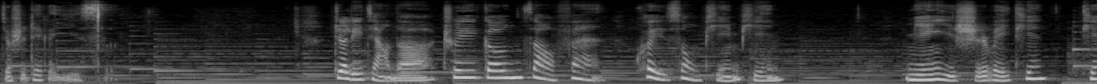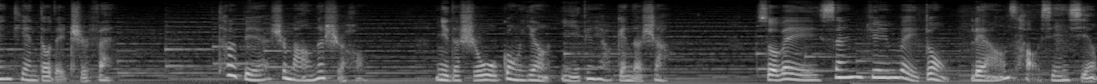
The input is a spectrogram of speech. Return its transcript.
就是这个意思。这里讲的炊羹造饭，馈送频频。民以食为天，天天都得吃饭，特别是忙的时候，你的食物供应一定要跟得上。所谓三军未动，粮草先行。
